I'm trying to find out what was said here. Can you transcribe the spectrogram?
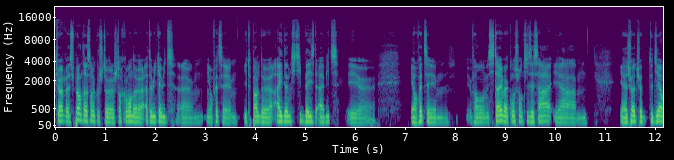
tu vois, bah, super intéressant. Écoute, je te, je te recommande euh, Atomic Habits. Euh, et en fait, c'est, il te parle de identity based habits et et en fait, c'est, enfin, si tu arrives à conscientiser ça et à et à, tu vois, tu vas te dire,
